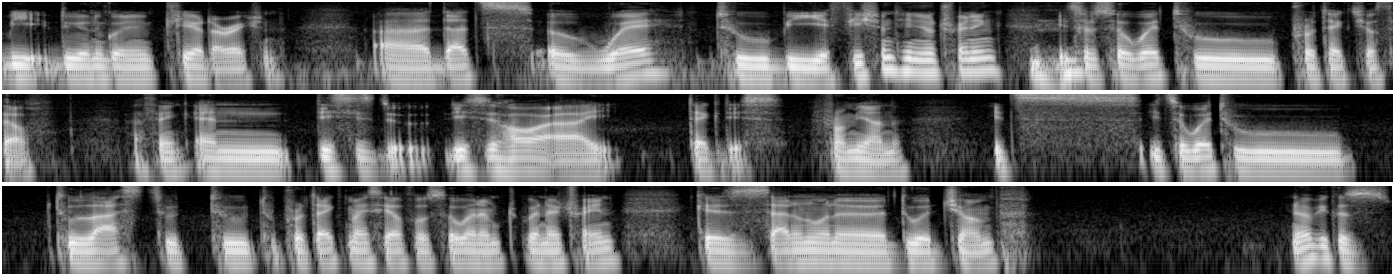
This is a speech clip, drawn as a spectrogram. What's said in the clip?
be do you want to go in a clear direction. Uh, that's a way to be efficient in your training. Mhm. It's also a way to protect yourself, I think. And this is the, this is how I take this from Yann. It's it's a way to to last to to, to protect myself also when I'm when I train because I don't want to do a jump. You know, because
